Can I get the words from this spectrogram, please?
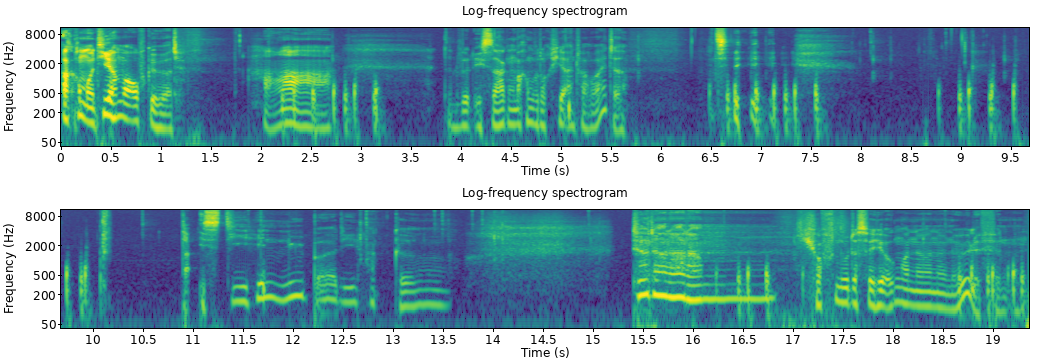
Ach komm, und hier haben wir aufgehört. Ha. Dann würde ich sagen, machen wir doch hier einfach weiter. da ist die hinüber, die Hacke. Ich hoffe nur, dass wir hier irgendwann eine, eine Höhle finden.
